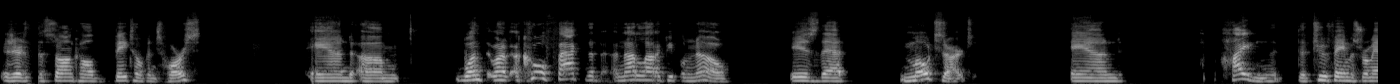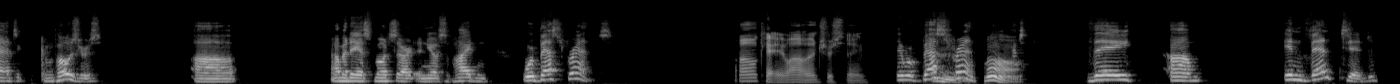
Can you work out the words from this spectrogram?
is there's a song called Beethoven's Horse, and um, one, one a cool fact that not a lot of people know is that Mozart and Haydn, the two famous romantic composers, uh, Amadeus Mozart and Joseph Haydn, were best friends. Okay, wow, interesting. They were best mm. friends. Oh. They um, invented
